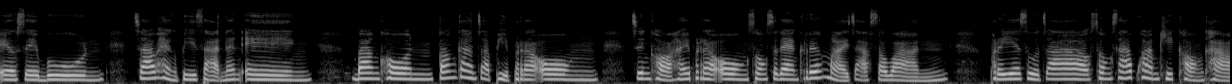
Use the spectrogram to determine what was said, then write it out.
เอลเซบูล เจ้าแห่งปีศาจนั่นเอง บางคนต้องการจับผิดพระองค์ จึงขอให้พระองค์ทรงแสดงเครื่องหมายจากสวรรค์ พระเยซูเจ้าทรงทราบความคิดของเขา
